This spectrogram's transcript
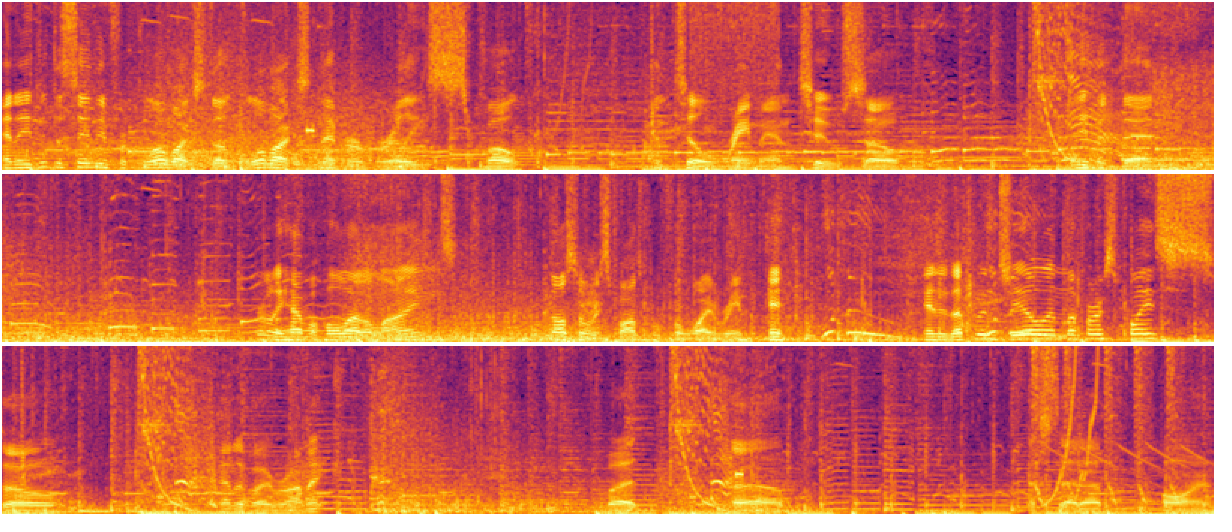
and they did the same thing for Globox, though Globox never really spoke until Rayman 2, so even then, really have a whole lot of lines also responsible for why Rayman ended up in jail in the first place, so kind of ironic. But, um, messed that up on.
